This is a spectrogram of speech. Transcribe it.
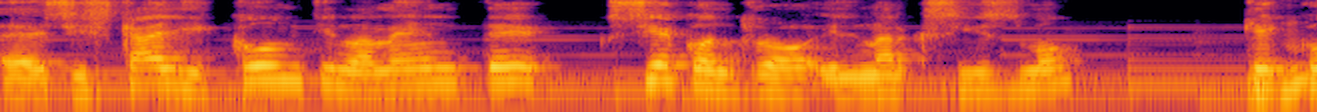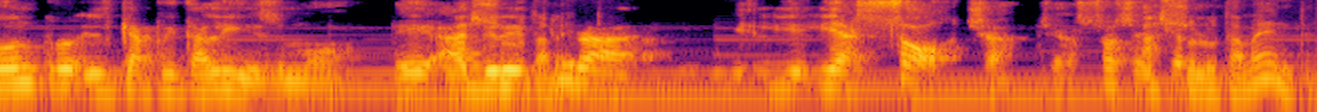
eh, si scagli continuamente sia contro il marxismo che mm-hmm. contro il capitalismo e addirittura li, li associa, cioè associa assolutamente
